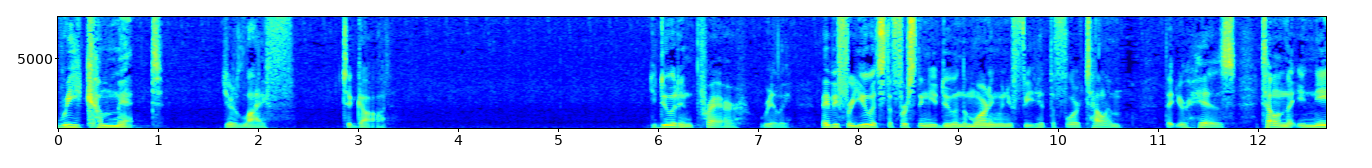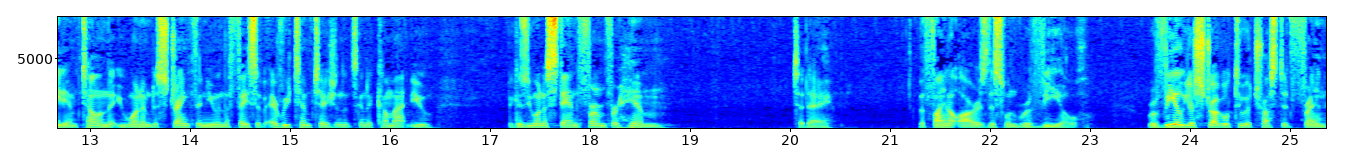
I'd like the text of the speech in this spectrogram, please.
recommit your life to God. You do it in prayer, really. Maybe for you, it's the first thing you do in the morning when your feet hit the floor. Tell Him that you're His. Tell Him that you need Him. Tell Him that you want Him to strengthen you in the face of every temptation that's going to come at you because you want to stand firm for Him today. The final R is this one reveal. Reveal your struggle to a trusted friend.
